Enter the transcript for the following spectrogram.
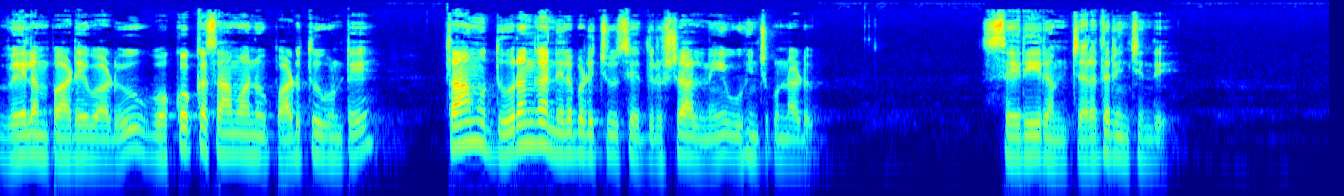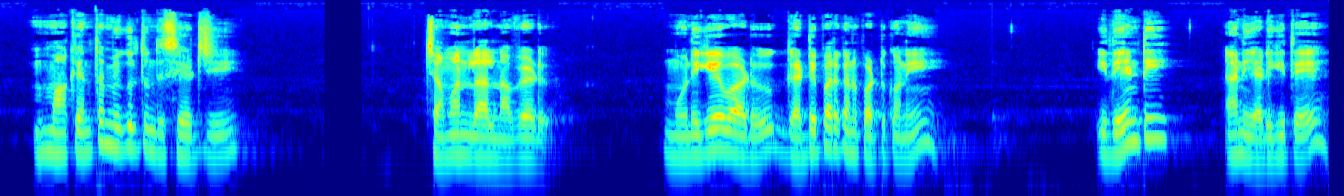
వేలం పాడేవాడు ఒక్కొక్క సామాను పాడుతూ ఉంటే తాము దూరంగా నిలబడి చూసే దృశ్యాల్ని ఊహించుకున్నాడు. శరీరం జలధరించింది. మాకెంత మిగులుతుంది సేట్జీ చమన్లాల్ నవ్వాడు. మునిగేవాడు గడ్డిపరకను పట్టుకొని ఇదేంటి? అని అడిగితే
